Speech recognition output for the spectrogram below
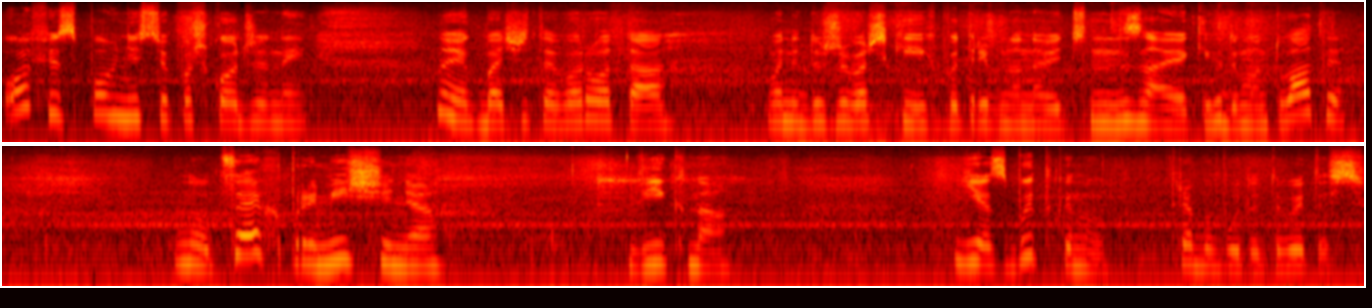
Офіс повністю пошкоджений. Ну, як бачите, ворота вони дуже важкі, їх потрібно навіть не знаю, як їх демонтувати. Ну, цех, приміщення, вікна. Є збитки, ну, треба буде дивитись.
